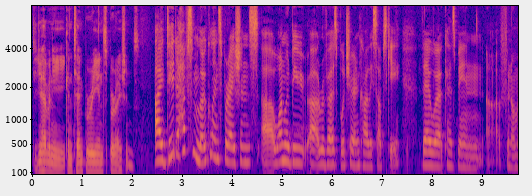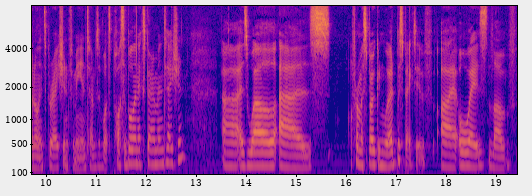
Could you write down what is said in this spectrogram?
Did you have any contemporary inspirations? I did have some local inspirations. Uh, one would be uh, Reverse Butcher and Kylie Sobsky. Their work has been uh, phenomenal inspiration for me in terms of what's possible in experimentation, uh, as well as from a spoken word perspective. I always love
